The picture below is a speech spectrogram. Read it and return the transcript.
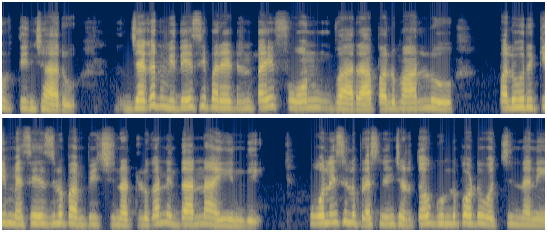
గుర్తించారు. జగన్ విదేశీ పర్యటనపై ఫోన్ ద్వారా పలుమార్లు పలువురికి మెసేజ్లు పంపించినట్లుగా నిర్ధారణ అయింది. పోలీసులు ప్రశ్నించడంతో గుండుపోటు వచ్చిందని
